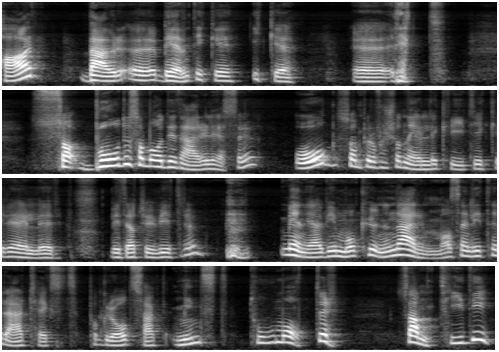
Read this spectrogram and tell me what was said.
har eh, Berent ikke, ikke eh, rett. Så, både som ordinære lesere og som profesjonelle kritikere eller litteraturvitere mener jeg vi må kunne nærme oss en litterær tekst på grått sagt minst to måter. Samtidig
